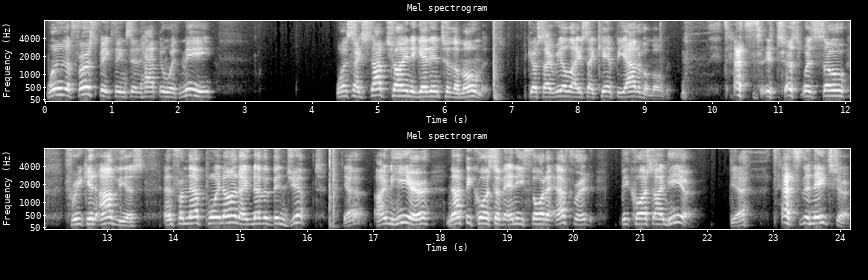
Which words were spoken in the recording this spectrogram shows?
One of the first big things that happened with me was I stopped trying to get into the moment because I realized I can't be out of a moment. That's it just was so freaking obvious. And from that point on, I've never been gypped. Yeah. I'm here not because of any thought or effort, because I'm here. Yeah. That's the nature.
